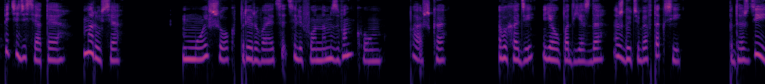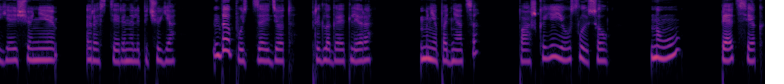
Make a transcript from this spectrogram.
50. Маруся. Мой шок прерывается телефонным звонком. Пашка. «Выходи, я у подъезда. Жду тебя в такси». «Подожди, я еще не...» — растерянно лепечу я. «Да пусть зайдет», — предлагает Лера. «Мне подняться?» Пашка ее услышал. «Ну?» «Пять сек».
